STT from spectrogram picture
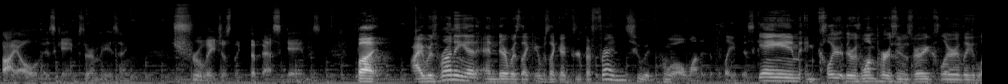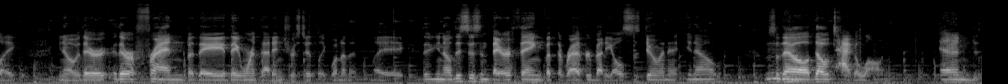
buy all of his games. They're amazing. Truly, just like the best games. But I was running it, and there was like it was like a group of friends who had, who all wanted to play this game. And clear, there was one person who was very clearly like, you know, they're they're a friend, but they they weren't that interested. Like one of them, like you know, this isn't their thing, but the everybody else is doing it. You know, so Mm. they'll they'll tag along and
